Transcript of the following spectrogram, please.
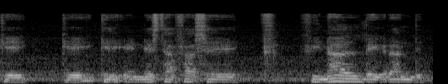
que, que, que en esta fase final de grande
